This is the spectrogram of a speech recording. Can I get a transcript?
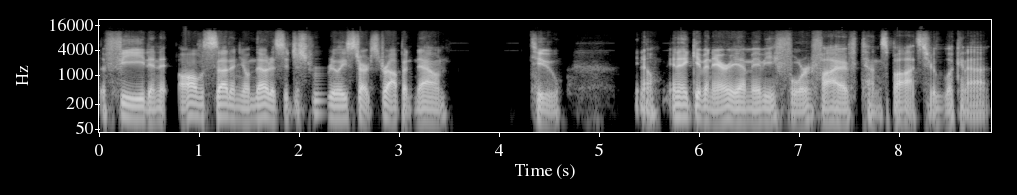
the feed and it, all of a sudden you'll notice it just really starts dropping down to you know in a given area maybe four five ten spots you're looking at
